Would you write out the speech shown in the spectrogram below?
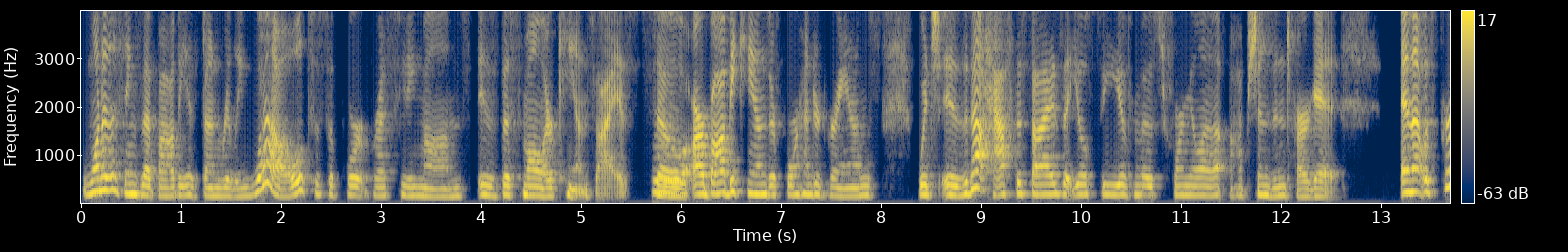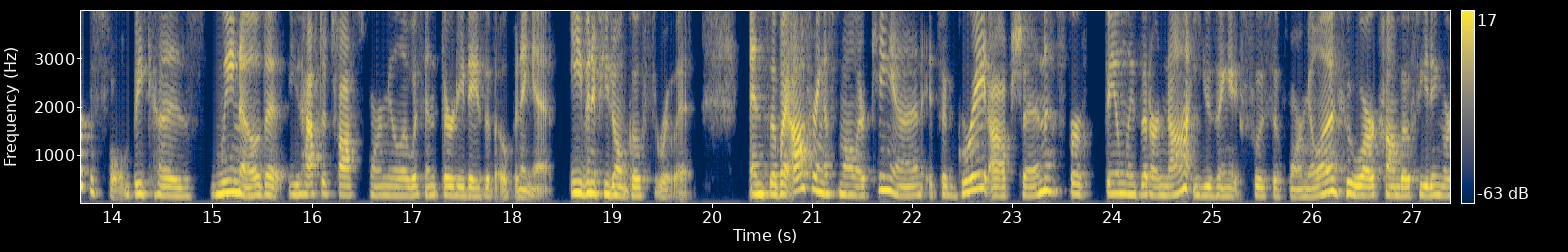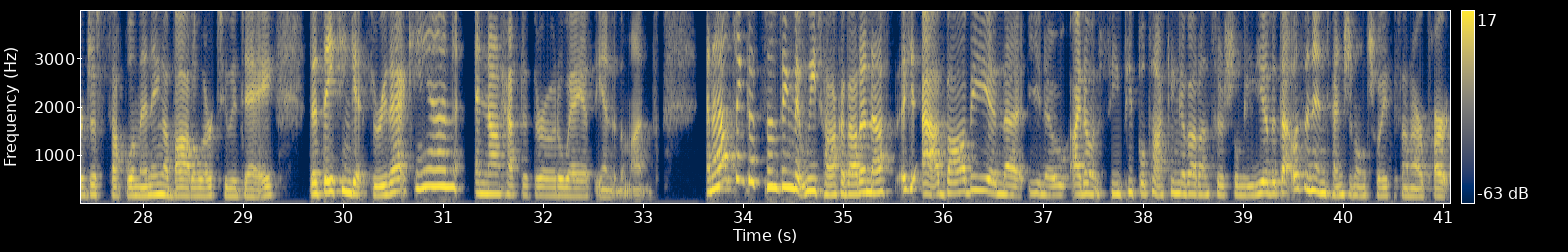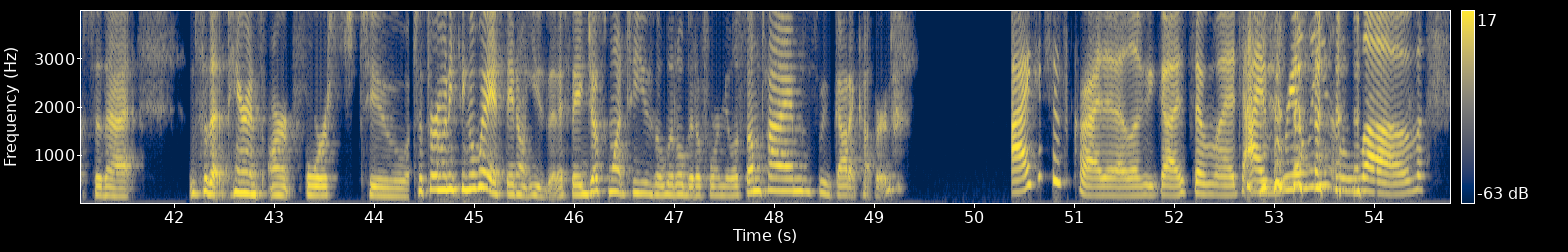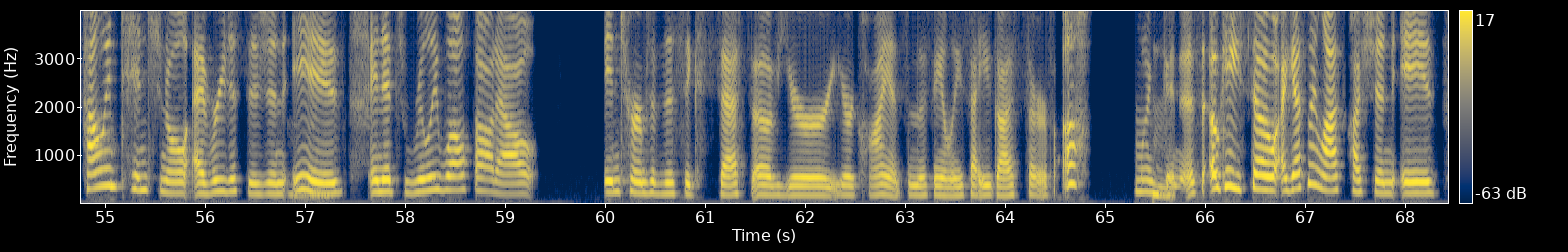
one of the things that Bobbie has done really well to support breastfeeding moms is the smaller can size. So mm. our Bobbie cans are 400 grams, which is about half the size that you'll see of most formula options in Target. And that was purposeful because we know that you have to toss formula within 30 days of opening it, even if you don't go through it. And so by offering a smaller can, it's a great option for families that are not using exclusive formula, who are combo feeding or just supplementing a bottle or two a day, that they can get through that can and not have to throw it away at the end of the month. And I don't think that's something that we talk about enough uh, at Bobbie and that, you know, I don't see people talking about on social media, but that was an intentional choice on our part so that so that parents aren't forced to to throw anything away if they don't use it. If they just want to use a little bit of formula sometimes, we've got it covered. I could just cry that I love you guys so much. I really love how intentional every decision mm-hmm. is and it's really well thought out in terms of the success of your your clients and the families that you guys serve. Oh, my mm-hmm. goodness. Okay, so I guess my last question is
